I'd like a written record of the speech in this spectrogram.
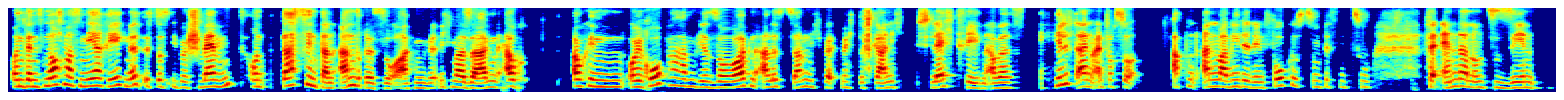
Und wenn es nochmals mehr regnet, ist das überschwemmt. Und das sind dann andere Sorgen, würde ich mal sagen. Auch auch in Europa haben wir Sorgen, alles zusammen. Ich möchte das gar nicht schlecht reden, aber es hilft einem einfach so ab und an mal wieder den Fokus so ein bisschen zu verändern und zu sehen,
